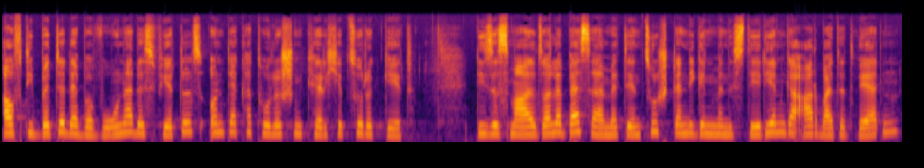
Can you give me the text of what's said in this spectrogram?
auf die Bitte der Bewohner des Viertels und der katholischen Kirche zurückgeht. Dieses Mal solle besser mit den zuständigen Ministerien gearbeitet werden,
